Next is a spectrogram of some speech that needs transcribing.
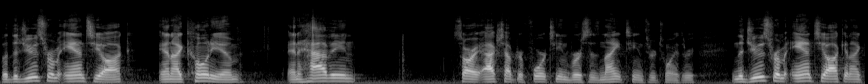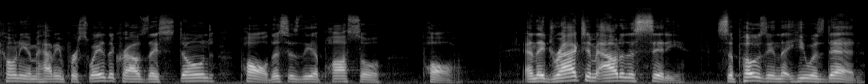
but the Jews from Antioch and Iconium, and having, sorry, Acts chapter 14, verses 19 through 23. And the Jews from Antioch and Iconium, having persuaded the crowds, they stoned Paul. This is the apostle Paul. And they dragged him out of the city, supposing that he was dead.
